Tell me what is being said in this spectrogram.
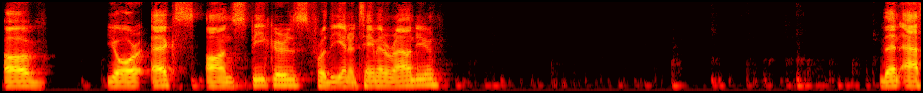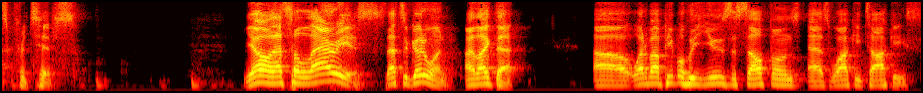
of your ex on speakers for the entertainment around you. Then ask for tips. Yo, that's hilarious. That's a good one. I like that. Uh, what about people who use the cell phones as walkie talkies?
